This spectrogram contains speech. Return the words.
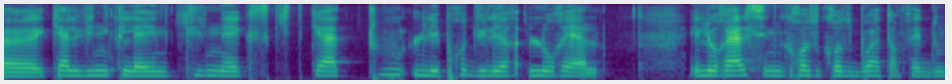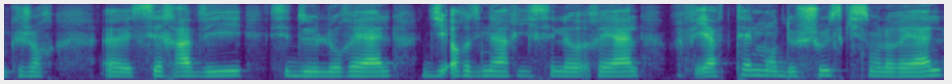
euh, Calvin Klein, Kleenex, KitKat, tous les produits L'Oréal. Et L'Oréal, c'est une grosse, grosse boîte en fait. Donc, genre, euh, c'est Ravé, c'est de L'Oréal. The Ordinary, c'est L'Oréal. Bref, il y a tellement de choses qui sont L'Oréal.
